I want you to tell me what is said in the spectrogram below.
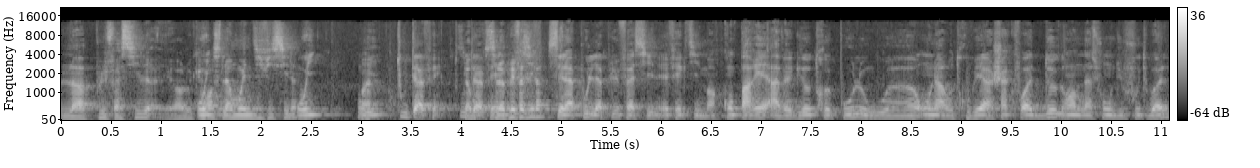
la plus facile, et en l'occurrence oui. la moins difficile? Oui, oui, tout à fait. C'est la plus facile C'est la poule la plus facile, effectivement, comparée avec d'autres poules où euh, on a retrouvé à chaque fois deux grandes nations du football.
